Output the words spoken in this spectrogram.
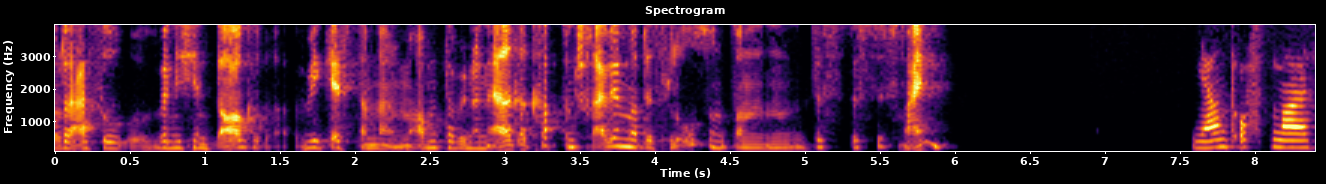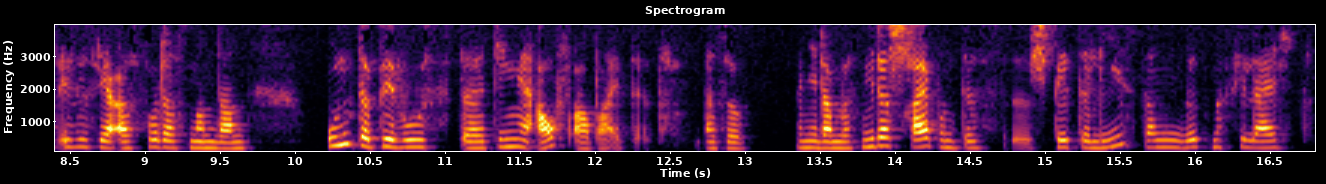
oder also, wenn ich einen Tag, wie gestern am Abend, habe ich einen Ärger gehabt, dann schreibe ich mir das los und dann, das, das ist fein. Ja, und oftmals ist es ja auch so, dass man dann unterbewusst äh, Dinge aufarbeitet. Also, wenn ihr dann was niederschreibt und das äh, später liest, dann wird man vielleicht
